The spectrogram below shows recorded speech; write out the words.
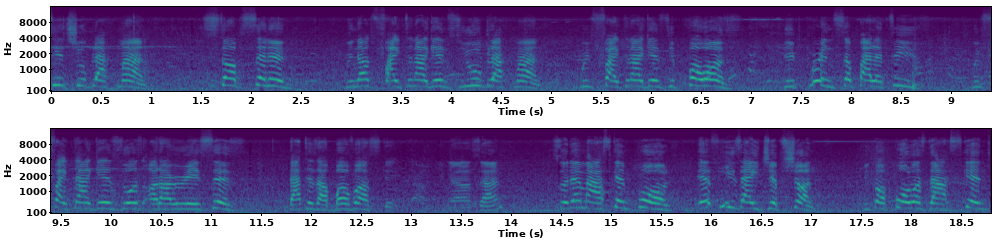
teach you, black man. Stop sinning. We're not fighting against you, black man. We're fighting against the powers the principalities. We're fighting against those other races that is above us. You understand? So them asking Paul if he's an Egyptian because Paul was dark skinned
